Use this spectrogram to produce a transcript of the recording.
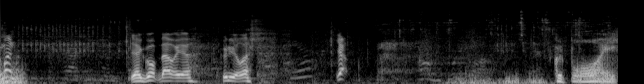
Come on. Yeah, go up that way. Yeah. Go to your left. Yeah. Good boy.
